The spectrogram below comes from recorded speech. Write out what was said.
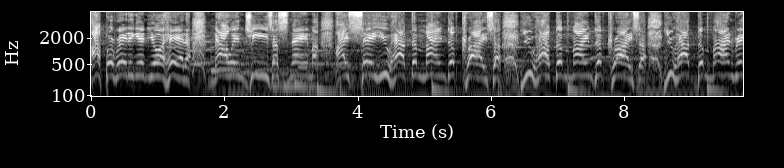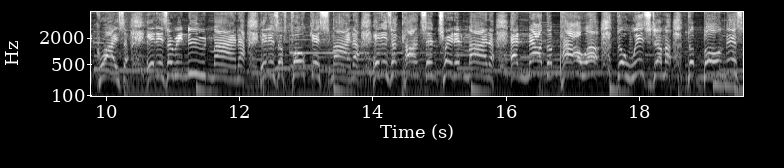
operating in your head. Now, in Jesus' name, I say you have the mind of Christ. You have the mind of Christ. You have the mind requires. It is a renewed mind, it is a focused mind, it is a concentrated mind. And now the power, the wisdom, the boldness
